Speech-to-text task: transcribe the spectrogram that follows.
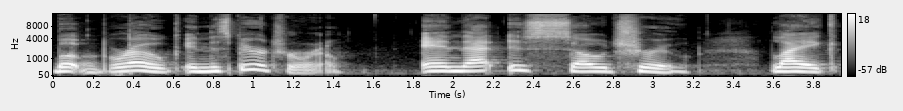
but broke in the spiritual realm?" And that is so true. Like,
